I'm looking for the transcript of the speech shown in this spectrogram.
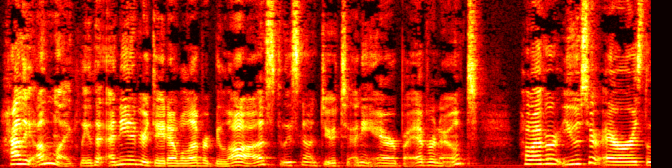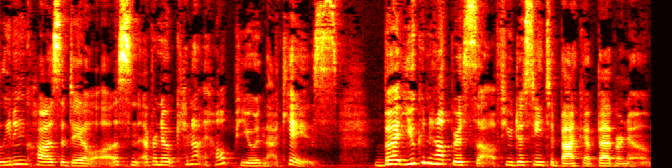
highly unlikely that any of your data will ever be lost, at least not due to any error by Evernote. However, user error is the leading cause of data loss, and Evernote cannot help you in that case. But you can help yourself. You just need to back up Evernote.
